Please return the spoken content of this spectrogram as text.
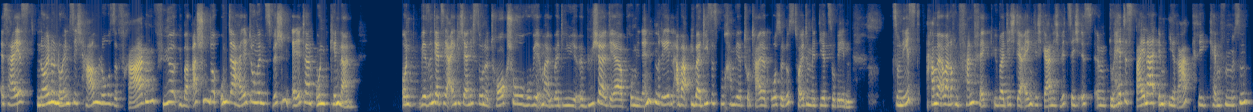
Es heißt 99 harmlose Fragen für überraschende Unterhaltungen zwischen Eltern und Kindern. Und wir sind jetzt ja eigentlich ja nicht so eine Talkshow, wo wir immer über die äh, Bücher der Prominenten reden, aber über dieses Buch haben wir total große Lust, heute mit dir zu reden. Zunächst haben wir aber noch einen Fun Fact über dich, der eigentlich gar nicht witzig ist. Ähm, du hättest beinahe im Irakkrieg kämpfen müssen.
